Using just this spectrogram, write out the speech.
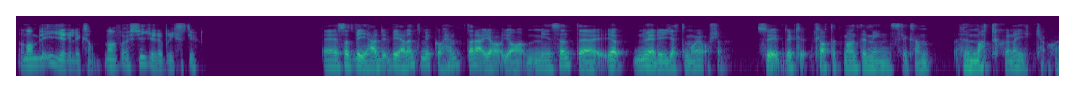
Och man blir yr liksom. Man får syrebrist ju. Eh, så att vi hade, vi hade inte mycket att hämta där. Jag, jag minns inte, jag, nu är det ju jättemånga år sedan. Så det är klart att man inte minns liksom hur matcherna gick kanske.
